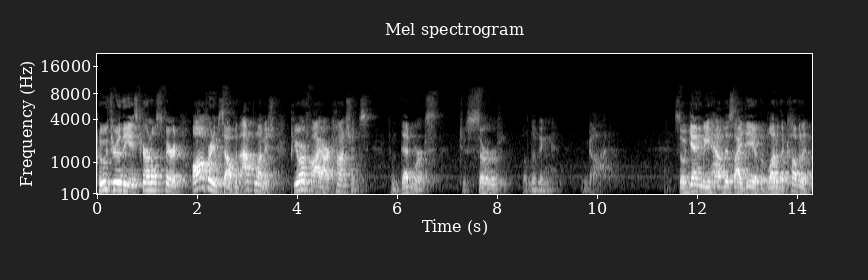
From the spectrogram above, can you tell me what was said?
who through the eternal Spirit offered himself without blemish, purify our conscience from dead works to serve the living God. So again, we have this idea of the blood of the covenant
